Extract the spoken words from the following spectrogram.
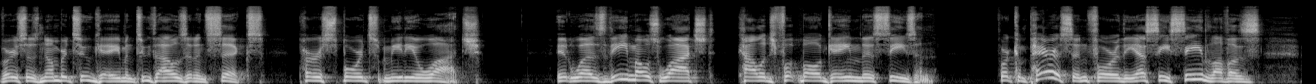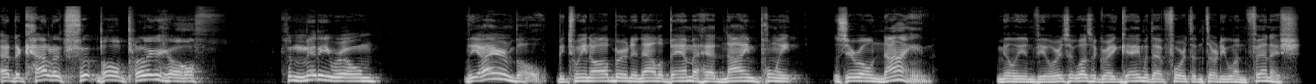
versus number two game in 2006 per Sports Media Watch. It was the most watched college football game this season. For comparison, for the SEC lovers at the college football playoff committee room, the Iron Bowl between Auburn and Alabama had 9.09 million viewers. It was a great game with that fourth and 31 finish.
